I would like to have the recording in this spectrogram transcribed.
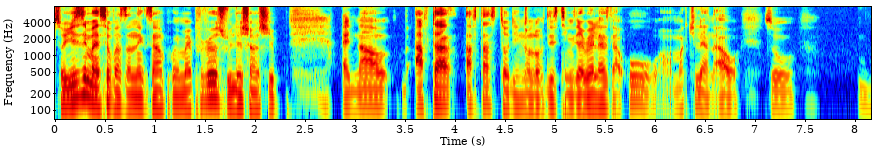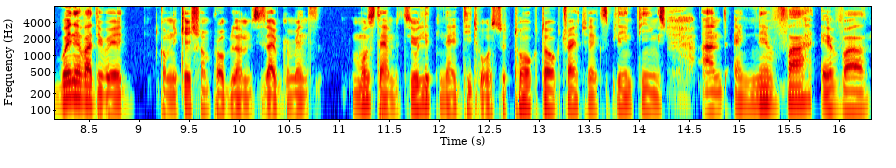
So using myself as an example, in my previous relationship, I now after after studying all of these things, I realized that oh, I'm actually an owl. So whenever there were communication problems, disagreements, most times the only thing I did was to talk, talk, try to explain things, and I never ever.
